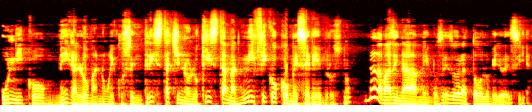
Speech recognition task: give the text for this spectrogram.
único, megalómano, ecocentrista, chinoloquista, magnífico, come cerebros, ¿no? Nada más y nada menos, eso era todo lo que yo decía.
